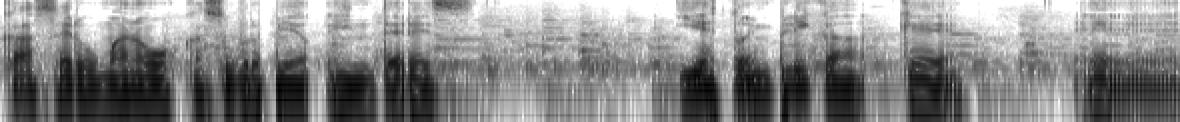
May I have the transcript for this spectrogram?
cada ser humano busca su propio interés. Y esto implica que eh,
